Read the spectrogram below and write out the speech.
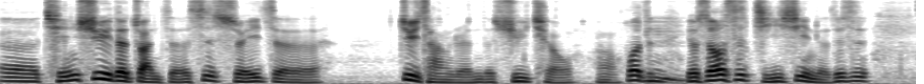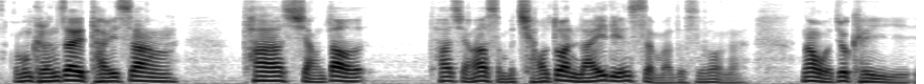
呃，情绪的转折是随着剧场人的需求啊，或者有时候是即兴的，就是我们可能在台上，他想到他想要什么桥段，来一点什么的时候呢，那我就可以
